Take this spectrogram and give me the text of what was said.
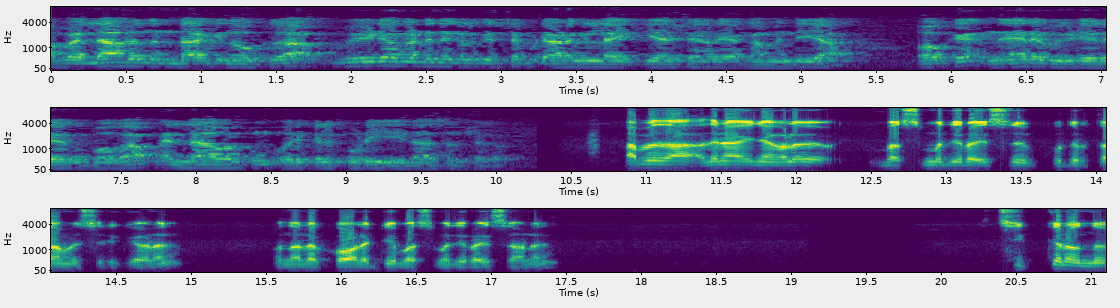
അപ്പൊ എല്ലാവരും ഉണ്ടാക്കി നോക്കുക. വീഡിയോ കണ്ട് നിങ്ങൾക്ക് ഇഷ്ടപ്പെടുകയാണെങ്കിൽ ലൈക്ക് ചെയ്യുക ഷെയർ ചെയ്യുക കമന്റ് ചെയ്യുക. ഓക്കെ നേരെ വീഡിയോയിലേക്ക് പോകാം. എല്ലാവർക്കും ഒരിക്കൽ കൂടി ഈദാശംസകൾ അപ്പോൾ അപ്പൊ അതിനായി ഞങ്ങൾ ബസ്മതി റൈസ് കുതിർത്താൻ വെച്ചിരിക്കുകയാണ്. നല്ല ക്വാളിറ്റി ബസ്മതി റൈസ് ആണ്. ചിക്കൻ ഒന്ന്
